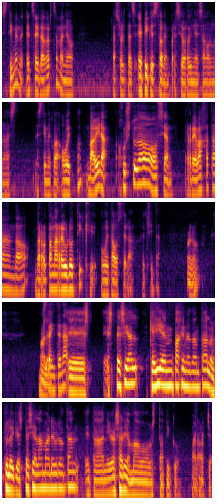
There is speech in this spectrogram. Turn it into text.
Steamen ez zait agertzen, baina kasualitaz, Epic Storen prezio berdina izango nuna Steamekoa. Hoget, Ah. ba, bera, justu dago, ozean, rebajatan dago, berrota marre eurotik, hogeta ostera, jetxita. Bueno. Vale. da itena, Eh, es- Special, keien paginetan tal, lortu leik Special amar eurotan, eta aniversari amagoz tapiko. Bueno, hortxe.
